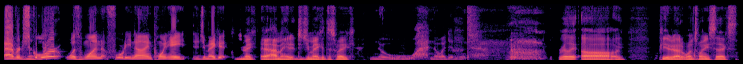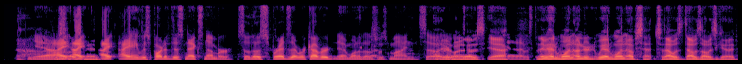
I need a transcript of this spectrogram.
Average score was 149.8. Did you make it? Did you make? Yeah, I made it. Did you make it this week? No, no, I didn't. Really? Oh, petered out at 126. Yeah, I, close, I. I, I was part of this next number. So those spreads that were covered, and one of those was mine. So Oh, you're one of those. Yeah. yeah, that was And then we had one under. We had one upset, so that was that was always good.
